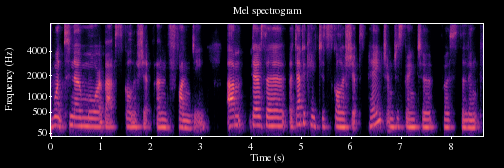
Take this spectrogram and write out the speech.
You want to know more about scholarship and funding. Um, there's a, a, dedicated scholarships page. I'm just going to post the link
